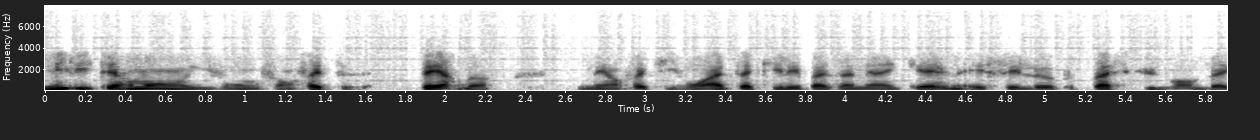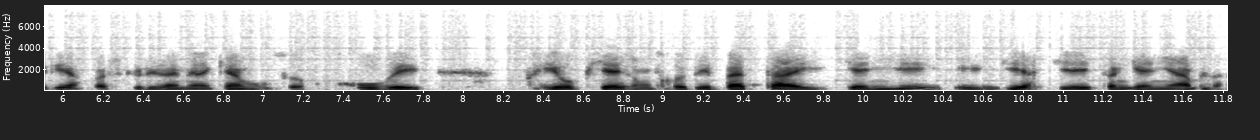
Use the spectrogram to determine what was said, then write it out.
Militairement, ils vont en fait perdre mais en fait, ils vont attaquer les bases américaines et c'est le basculement de la guerre parce que les Américains vont se retrouver pris au piège entre des batailles gagnées et une guerre qui est ingagnable.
